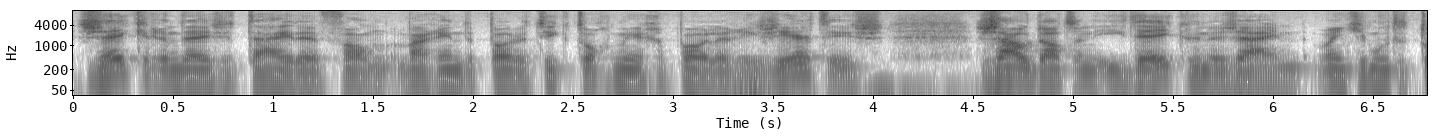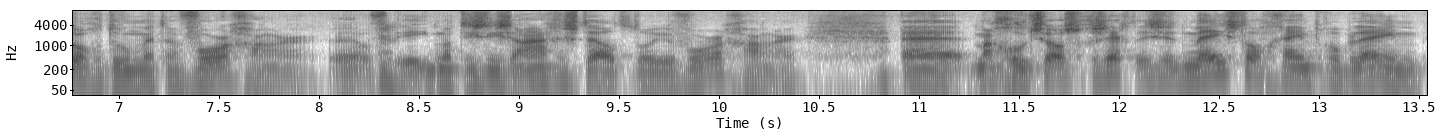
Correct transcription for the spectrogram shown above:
Zeker in deze tijden van, waarin de politiek toch meer gepolariseerd is... zou dat een idee kunnen zijn. Want je moet het toch doen met een voorganger. Uh, of iemand die is aangesteld door je voorganger. Uh, maar goed, zoals gezegd is het meestal geen probleem.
